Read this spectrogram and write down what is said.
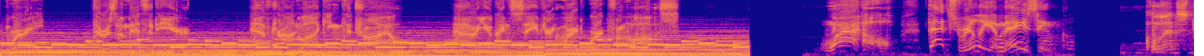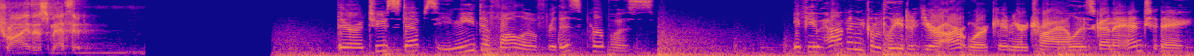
way. There is a method here. After unlocking the trial, how you can save your artwork from loss. Wow, that's really amazing. Let's try this method. There are two steps you need to follow for this purpose. If you haven't completed your artwork and your trial is gonna end today.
